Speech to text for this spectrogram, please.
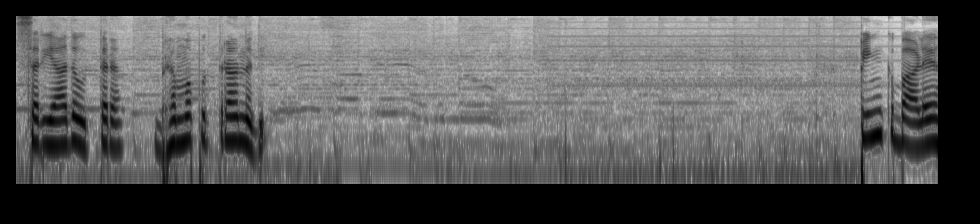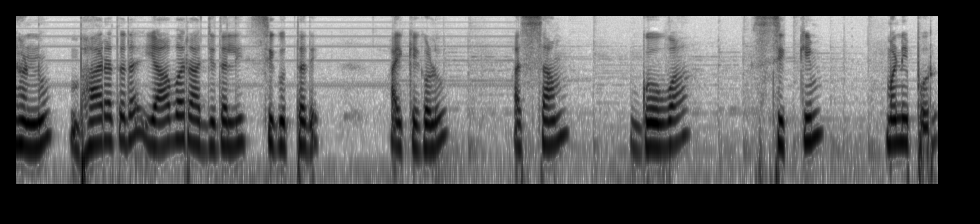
ಸರಿಯಾದ ಉತ್ತರ ಬ್ರಹ್ಮಪುತ್ರ ನದಿ. ಪಿಂಕ್ ಬಾಳೆಹಣ್ಣು ಭಾರತದ ಯಾವ ರಾಜ್ಯದಲ್ಲಿ ಸಿಗುತ್ತದೆ? ಆಯ್ಕೆಗಳು ಅಸ್ಸಾಂ, ಗೋವಾ, ಸಿಕ್ಕಿಂ, ಮಣಿಪುರ್.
